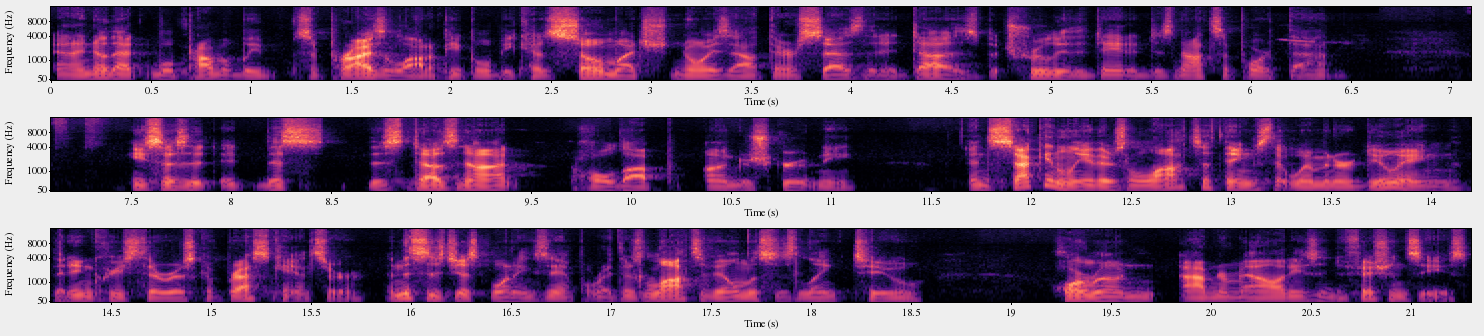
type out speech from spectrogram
and I know that will probably surprise a lot of people because so much noise out there says that it does, but truly the data does not support that. He says that it, this this does not hold up under scrutiny. And secondly, there's lots of things that women are doing that increase their risk of breast cancer. And this is just one example, right? There's lots of illnesses linked to hormone abnormalities and deficiencies.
